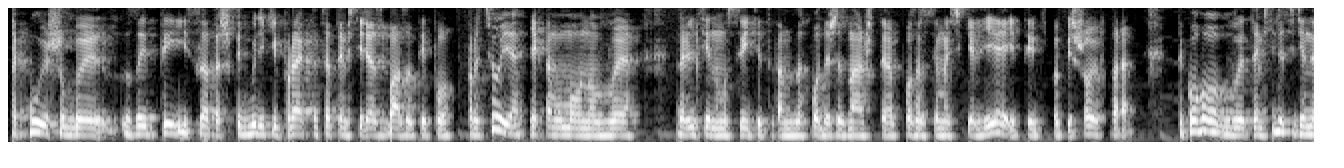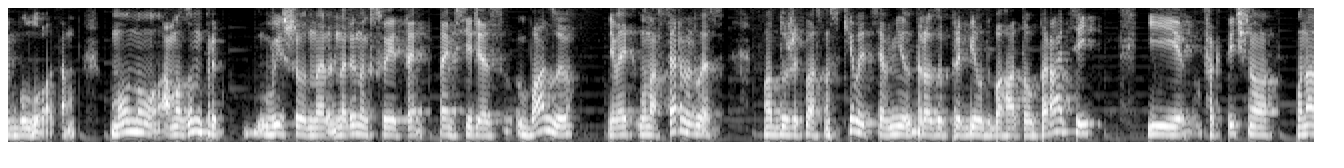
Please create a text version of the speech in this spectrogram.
Такою, щоб зайти і сказати, що під будь-який проект ця там Series база, типу, працює. Як там умовно в реляційному світі ти там заходиш і знаєш, ти Postgres MySQL є, і ти типу, пішов і вперед. Такого в Time Series світі не було. Там умовно Amazon вийшов на, на ринок своєю Time Series базою, і вона серверлес. Вона дуже класно скилиться, в ній одразу прибілд багато операцій, і фактично вона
